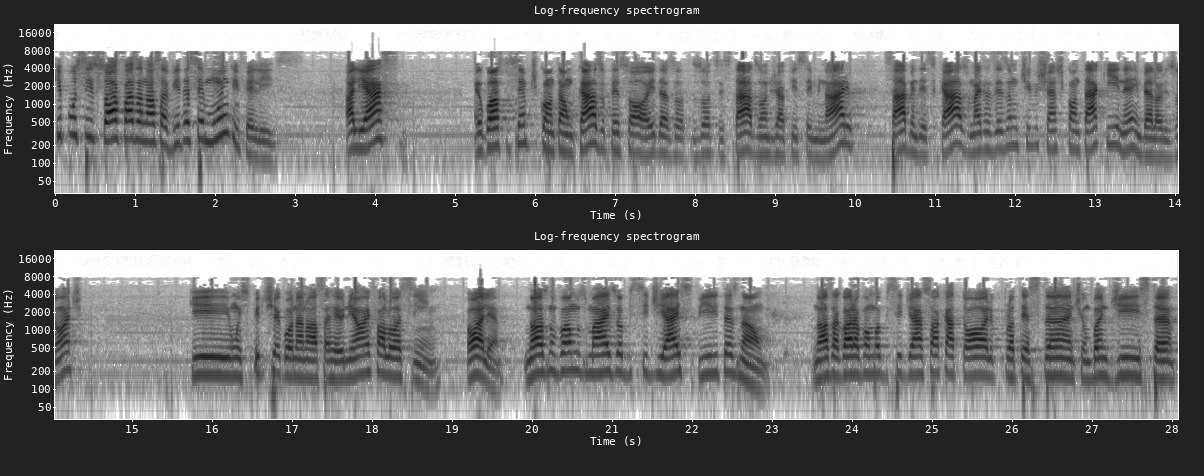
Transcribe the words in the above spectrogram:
que por si só faz a nossa vida ser muito infeliz. Aliás, eu gosto sempre de contar um caso, o pessoal aí das, dos outros estados, onde já fiz seminário, sabem desse caso, mas às vezes eu não tive chance de contar aqui, né, em Belo Horizonte, que um espírito chegou na nossa reunião e falou assim: Olha, nós não vamos mais obsidiar espíritas, não. Nós agora vamos obsidiar só católico, protestante, um bandista.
